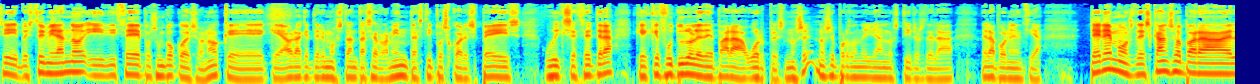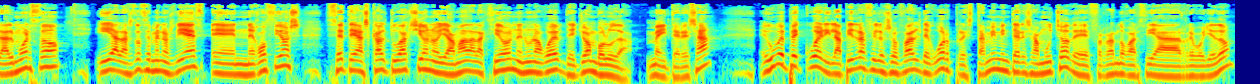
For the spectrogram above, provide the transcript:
Sí, estoy mirando y dice pues un poco eso, ¿no? Que, ahora que tenemos tantas herramientas tipo Squarespace, Wix, etcétera, que qué futuro le depara a WordPress. No sé, no sé por dónde irán los tiros de la, de la ponencia. Tenemos descanso para el almuerzo y a las 12 menos 10 en negocios, CTA's Call to Action o llamada a la acción en una web de Joan Boluda. ¿Me interesa? VP Query, la piedra filosofal de WordPress, también me interesa mucho, de Fernando García Rebolledo,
